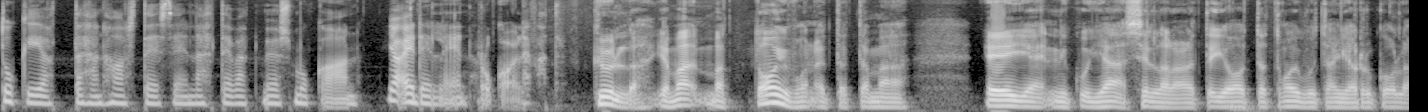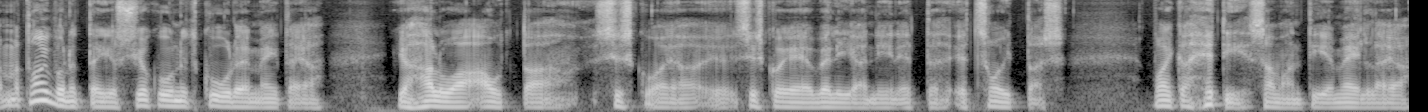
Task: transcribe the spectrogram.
tukijat tähän haasteeseen lähtevät myös mukaan ja edelleen rukoilevat. Kyllä, ja mä, mä toivon, että tämä ei niin kuin jää sillä lailla, että joo, että toivotaan ja rukoillaan. Mä toivon, että jos joku nyt kuulee meitä ja, ja haluaa auttaa siskoa ja, siskoja ja veliä niin, että, että soittaisi vaikka heti saman tien meillä ja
